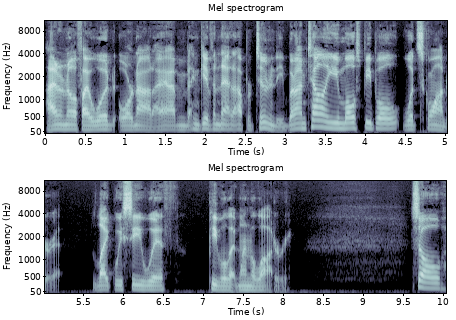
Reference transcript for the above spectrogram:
I don't know if I would or not. I haven't been given that opportunity, but I'm telling you most people would squander it, like we see with people that win the lottery. So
